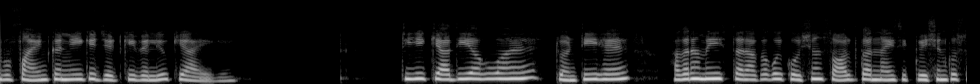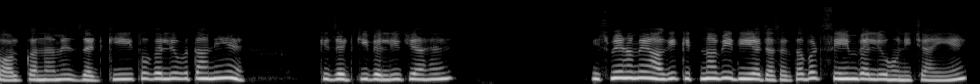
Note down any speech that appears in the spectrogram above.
वो फाइंड करनी है कि जेड की वैल्यू क्या आएगी। तो ये क्या दिया हुआ है? ट्वेंटी है। अगर हमें इस तरह का कोई क्वेश्चन सॉल्व करना है, इस इक्वेशन को सॉल्व करना है, हमें जेड की तो वैल्यू बतानी है कि जेड की वैल्यू क्या है? इसमें हमें आगे कितना भी दिया जा सकता बट सेम वैल्यू होनी चाहिए।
